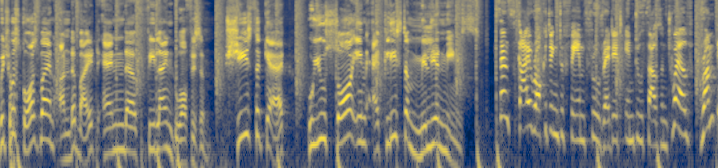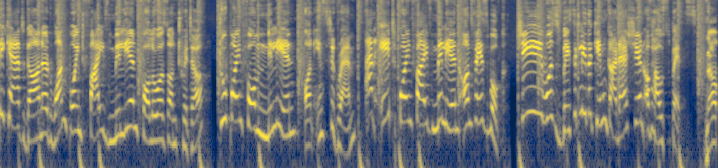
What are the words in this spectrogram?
which was caused by an underbite and uh, feline dwarfism. She's the cat who you saw in at least a million memes. Since skyrocketing to fame through Reddit in 2012, Grumpy Cat garnered 1.5 million followers on Twitter, 2.4 million on Instagram, and 8.5 million on Facebook. She was basically Kardashian of house pets. Now,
